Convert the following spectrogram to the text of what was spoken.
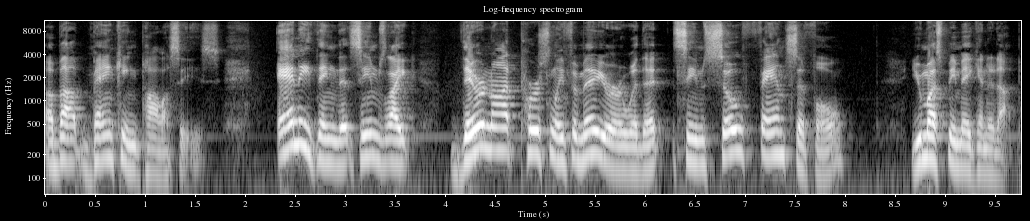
about banking policies. Anything that seems like they're not personally familiar with it seems so fanciful, you must be making it up.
